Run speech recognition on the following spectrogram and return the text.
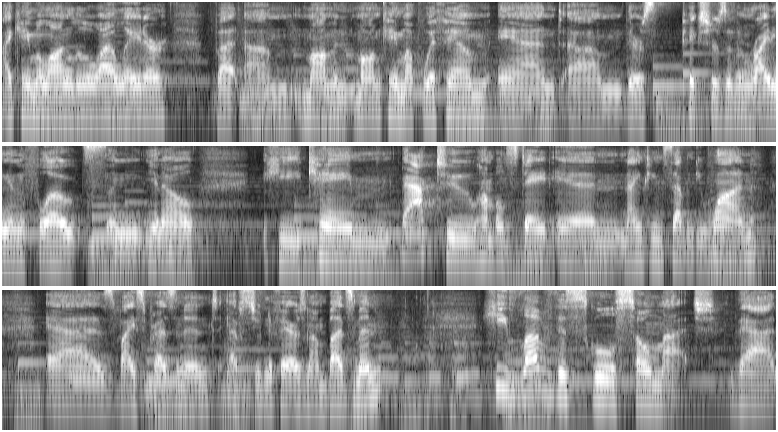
I came along a little while later, but um, mom and mom came up with him, and um, there's pictures of them riding in the floats, and you know, he came back to Humboldt State in 1971 as Vice President of Student Affairs and Ombudsman. He loved this school so much that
